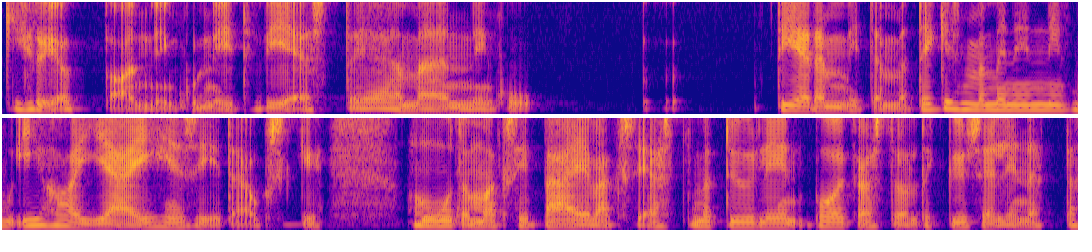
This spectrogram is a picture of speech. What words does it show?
kirjoittaa niinku niitä viestejä ja mä en niinku tiedä, miten mä tekisin. Mä menin niin kuin ihan jäihin siitä joksikin muutamaksi päiväksi ja sitten mä tyyliin poikaistolta kyselin, että,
